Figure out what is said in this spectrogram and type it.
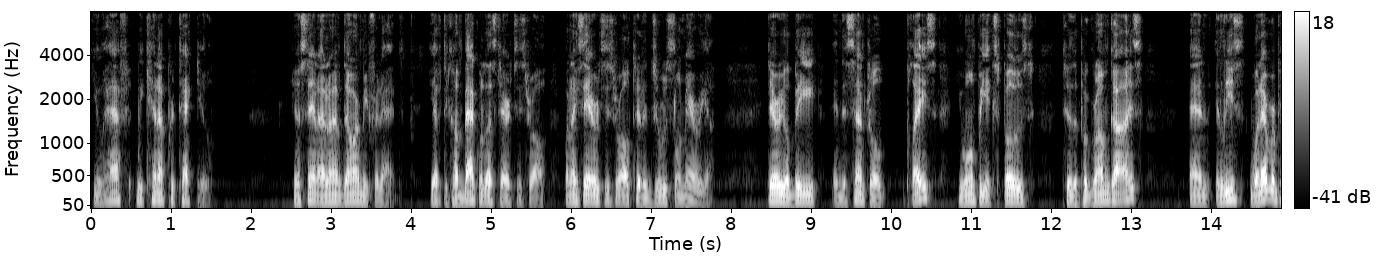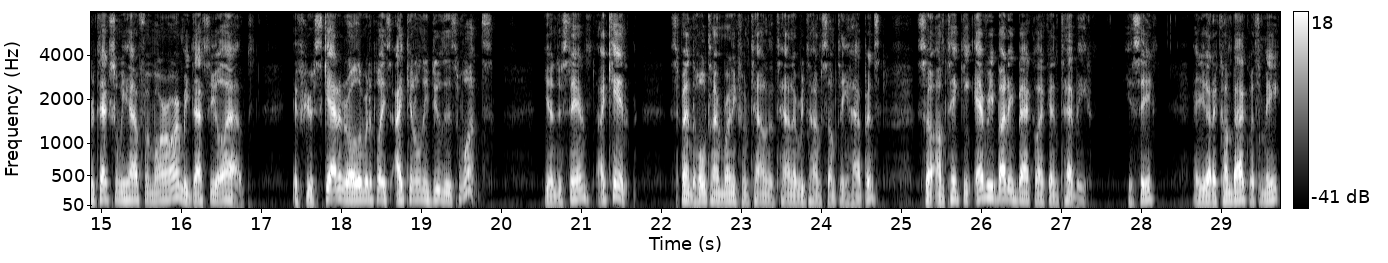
you have, we cannot protect you. You understand? I don't have the army for that. You have to come back with us to Eretz Yisrael. When I say Eretz Yisrael, to the Jerusalem area. There you'll be in the central place. You won't be exposed to the pogrom guys. And at least whatever protection we have from our army, that's what you'll have. If you're scattered all over the place, I can only do this once. You understand? I can't spend the whole time running from town to town every time something happens. So I'm taking everybody back like Entebbe. You see? And you got to come back with me.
